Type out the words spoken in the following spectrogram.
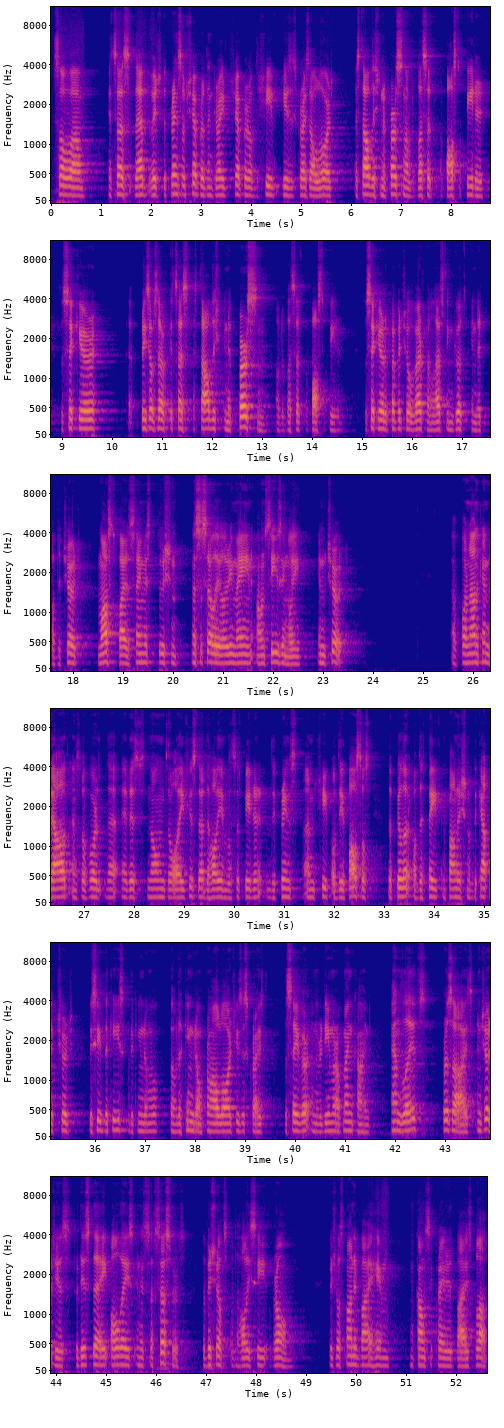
So um, it says that which the Prince of Shepherds and great Shepherd of the sheep, Jesus Christ our Lord, established in the person of the blessed Apostle Peter to secure, uh, please observe, it says established in the person of the blessed Apostle Peter to secure the perpetual welfare and lasting good the, of the church must, by the same institution, necessarily remain unceasingly in the church. Uh, for none can doubt, and so forth, that it is known to all ages that the Holy and Blessed Peter, the Prince and Chief of the Apostles, the pillar of the faith and foundation of the Catholic Church, received the keys of the kingdom of the kingdom from our Lord Jesus Christ, the Savior and Redeemer of mankind, and lives presides, and judges to this day always in his successors, the bishops of the Holy See of Rome, which was founded by him and consecrated by his blood.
